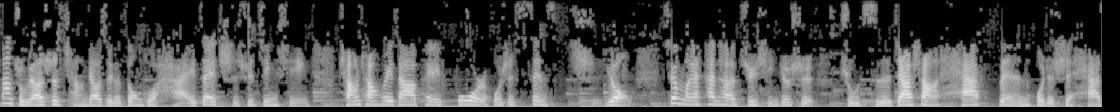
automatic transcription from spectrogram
那主要是强调这个动作还在持续进行，常常会搭配 for 或是 since 使用。所以我们来看它的句型，就是主词加上 have been 或者是 has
